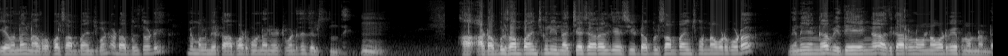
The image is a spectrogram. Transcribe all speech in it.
ఏమన్నా నాలుగు రూపాయలు సంపాదించుకోండి. ఆ డబ్బులతోటి మిమ్మల్ని మీరు కాపాడుకోండి అనేటువంటిది తెలుస్తుంది. ఆ- డబ్బులు సంపాదించుకుని ఇన్ని అత్యాచారాలు చేసి డబ్బులు సంపాదించుకున్నవాడు కూడా వినయంగా విధేయంగా అధికారంలో ఉన్నవాడి వైపున ఉండండి.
